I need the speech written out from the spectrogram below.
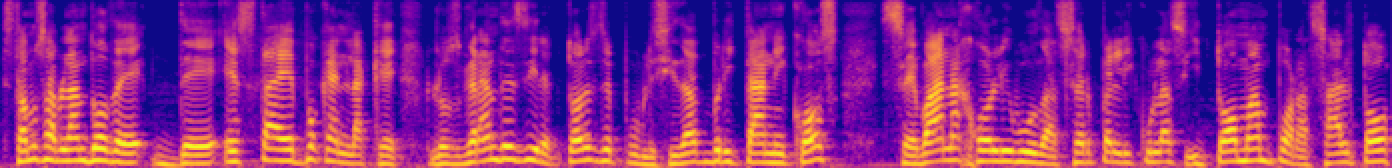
Estamos hablando de, de esta época en la que los grandes directores de publicidad británicos se van a Hollywood a hacer películas y toman por asalto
